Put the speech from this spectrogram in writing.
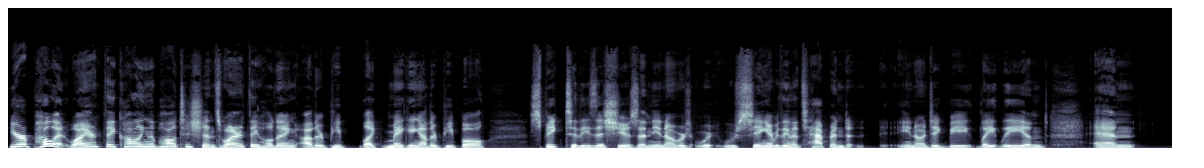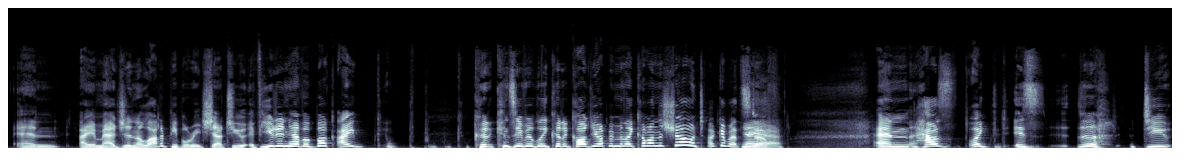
you're a poet. Why aren't they calling the politicians? Why aren't they holding other people, like making other people speak to these issues? And you know, we're, we're we're seeing everything that's happened, you know, in Digby lately, and and and I imagine a lot of people reached out to you. If you didn't have a book, I could conceivably could have called you up and been like, "Come on the show and talk about stuff." Yeah. And how's like is ugh, do you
